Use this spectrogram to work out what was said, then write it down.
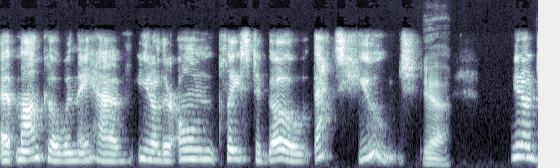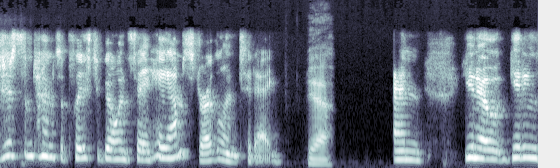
at Montco, when they have, you know, their own place to go, that's huge. Yeah. You know, just sometimes a place to go and say, hey, I'm struggling today Yeah. and you know getting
